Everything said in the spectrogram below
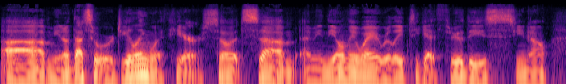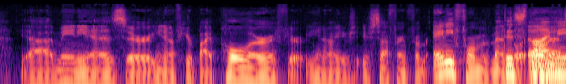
um, you know that's what we're dealing with here so it's um, i mean the only way really to get through these you know uh, manias or you know if you're bipolar if you're you know you're, you're suffering from any form of mental illness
